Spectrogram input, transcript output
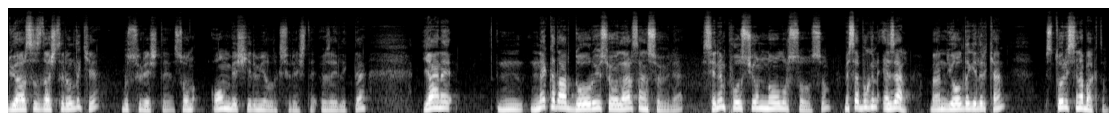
duyarsızlaştırıldı ki bu süreçte son 15-20 yıllık süreçte özellikle. Yani ne kadar doğruyu söylersen söyle senin pozisyonun ne olursa olsun. Mesela bugün Ezel ben yolda gelirken storiesine baktım.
